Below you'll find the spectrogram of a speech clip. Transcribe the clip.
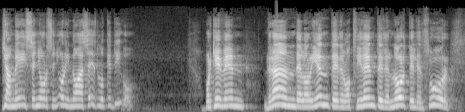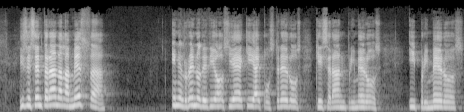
llaméis Señor, Señor y no hacéis lo que digo? Porque vendrán del oriente, del occidente, del norte del sur y se sentarán a la mesa en el reino de Dios y aquí hay postreros que serán primeros y primeros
